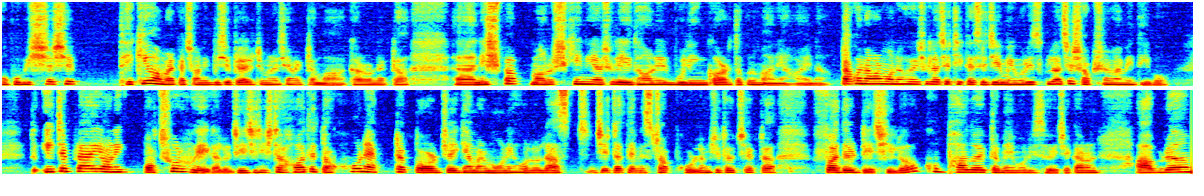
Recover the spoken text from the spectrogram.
উপবিশ্বাসের থেকেও আমার কাছে অনেক বেশি প্রায়োরিটি মনে হচ্ছে আমি একটা মা। কারণ একটা নিষ্পাপ মানুষকে নিয়ে আসলে এই ধরনের বুলিং করার তো কোনো মানে হয় না। তখন আমার মনে হয়েছিল আচ্ছা ঠিক আছে, যে মেমোরিজগুলো আছে সবসময় আমি দিব। তো এটা প্রায় অনেক বছর হয়ে গেল যে জিনিসটা হতে তখন একটা পর্যায়ে গিয়ে আমার মনে হলো লাস্ট যেটাতে আমি স্টপ করলাম সেটা হচ্ছে একটা ফাদার ডে ছিল। খুব ভালো একটা মেমোরিজ হয়েছে। কারণ আবরাম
